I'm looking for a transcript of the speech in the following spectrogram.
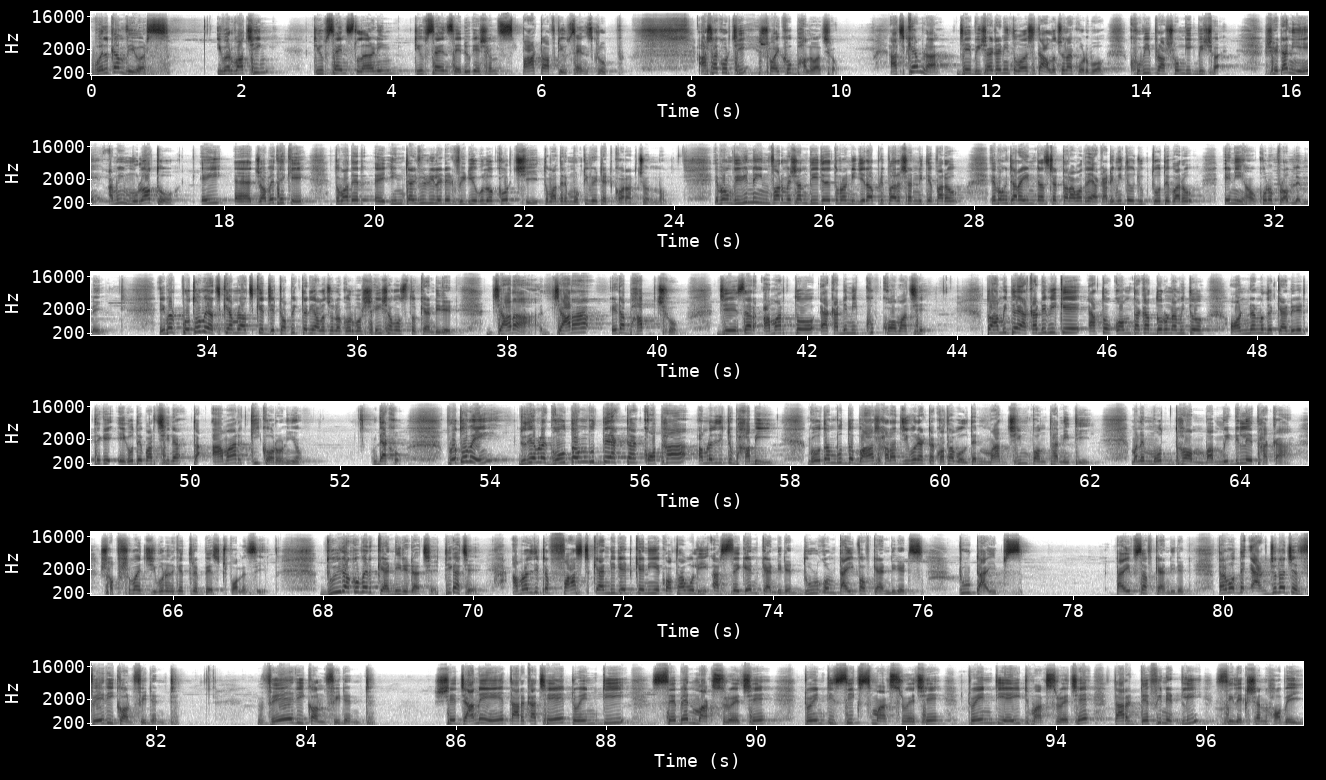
Welcome viewers. You are watching Tube Science Learning, Tube Science Education's part of Tube Science Group. আশা করছি সবাই খুব ভালো আছো আজকে আমরা যে বিষয়টা নিয়ে তোমাদের সাথে আলোচনা করব খুবই প্রাসঙ্গিক বিষয় সেটা নিয়ে আমি মূলত এই জবে থেকে তোমাদের ইন্টারভিউ রিলেটেড ভিডিওগুলো করছি তোমাদের মোটিভেটেড করার জন্য। এবং বিভিন্ন ইনফরমেশান দিয়ে যাতে তোমরা নিজেরাও প্রিপারেশান নিতে পারো এবং যারা ইন্টারেস্টেড তারা আমাদের একাডেমিতেও যুক্ত হতে পারো। এনি হাও কোনো প্রবলেম নেই। এবার প্রথমে আজকে আমরা আজকে যে টপিকটা নিয়ে আলোচনা করব সেই সমস্ত ক্যান্ডিডেট যারা যারা এটা ভাবছ যে, স্যার, আমার তো একাডেমিক খুব কম আছে। তো আমি তো একাডেমিকে এত কম থাকার দরুন আমি তো অন্যান্যদের ক্যান্ডিডেট থেকে এগোতে পারছি না। তা আমার কি করণীয়? দেখো, প্রথমেই যদি আমরা গৌতম বুদ্ধের একটা কথা আমরা যদি একটু ভাবি, গৌতম বুদ্ধ বা সারা জীবনে একটা কথা বলতেন, মাঝিম পন্থা নীতি মানে মধ্যম বা মিডিলে থাকা সবসময় জীবনের ক্ষেত্রে বেস্ট পলিসি দুই রকমের ক্যান্ডিডেট আছে, ঠিক আছে? আমরা যদি একটা ফার্স্ট ক্যান্ডিডেটকে নিয়ে কথা বলি আর সেকেন্ড ক্যান্ডিডেট দু রকম type of candidates two types types of candidate তার মধ্যে একজন আছে ভেরি কনফিডেন্ট ভেরি কনফিডেন্ট সে জানে তার কাছে টোয়েন্টি সেভেন মার্কস রয়েছে টোয়েন্টি সিক্স মার্কস রয়েছে টোয়েন্টি এইট মার্কস রয়েছে, তার ডেফিনেটলি সিলেকশন হবেই।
